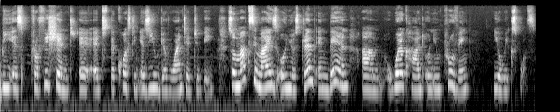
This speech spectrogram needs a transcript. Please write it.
be as proficient at the costing as you would have wanted to be. So maximize on your strength and then um, work hard on improving your weak spots.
